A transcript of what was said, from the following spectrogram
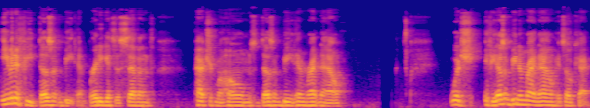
even if he doesn't beat him, Brady gets his seventh, Patrick Mahomes doesn't beat him right now. Which, if he doesn't beat him right now, it's okay.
